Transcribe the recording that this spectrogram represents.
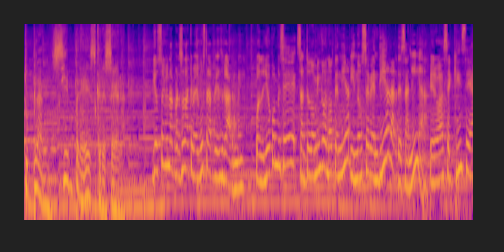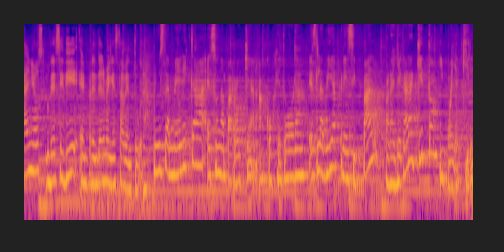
Tu plan siempre es crecer yo soy una persona que me gusta arriesgarme. Cuando yo comencé, Santo Domingo no tenía y no se vendía la artesanía. Pero hace 15 años decidí emprenderme en esta aventura. Luz de América es una parroquia acogedora. Es la vía principal para llegar a Quito y Guayaquil.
